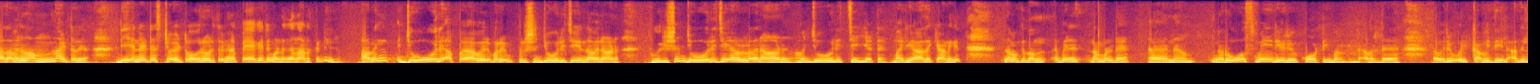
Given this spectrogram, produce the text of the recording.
അത് അവന് നന്നായിട്ടറിയാം. ഡി എൻ എ ടെസ്റ്റുമായിട്ട് ഓരോരുത്തർ ഇങ്ങനെ പാക്കറ്റും കൊണ്ട് ഇങ്ങനെ നടക്കേണ്ടി വരും. അവൻ ജോലി അപ്പം അവർ പറയും പുരുഷൻ ജോലി ചെയ്യുന്നവനാണ്. പുരുഷൻ ജോലി ചെയ്യാനുള്ളവനാണ്. അവൻ ജോലി ചെയ്യട്ടെ. മര്യാദയ്ക്കാണെങ്കിൽ നമുക്ക് പിന്നെ നമ്മളുടെ റോസ്മേരി ഒരു കോട്ടിങ് പറഞ്ഞിട്ടുണ്ട്. അവരുടെ ഒരു ഒരു കവിതയിൽ. അതിൽ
